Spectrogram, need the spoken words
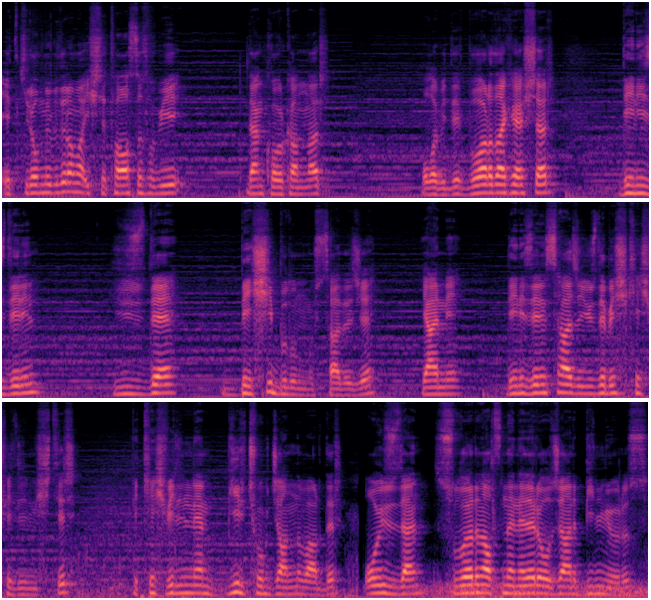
etkili olmayabilir ama işte taassufobiden korkanlar olabilir. Bu arada arkadaşlar denizlerin yüzde beşi bulunmuş sadece. Yani denizlerin sadece yüzde beşi keşfedilmiştir. Ve keşfedilmeyen birçok canlı vardır. O yüzden suların altında neler olacağını bilmiyoruz.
